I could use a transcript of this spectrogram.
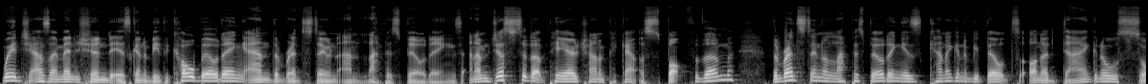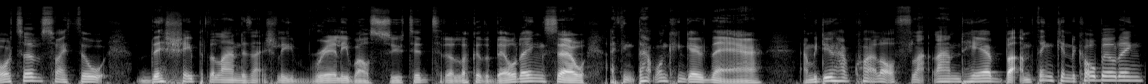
which as I mentioned is going to be the coal building and the redstone and lapis buildings. And I'm just stood up here trying to pick out a spot for them. The redstone and lapis building is kind of going to be built on a diagonal sort of, so I thought this shape of the land is actually really well suited to the look of the building. So I think that one can go there. And we do have quite a lot of flat land here, but I'm thinking the coal building,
